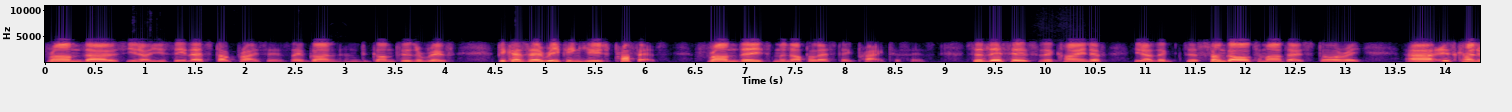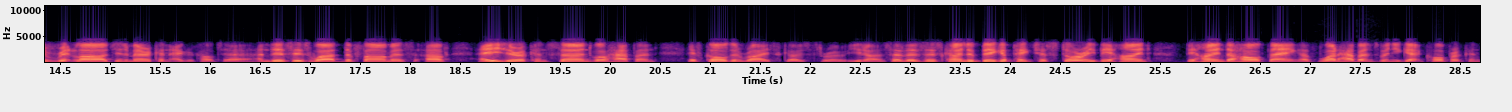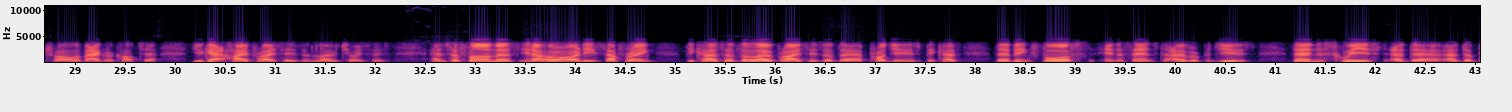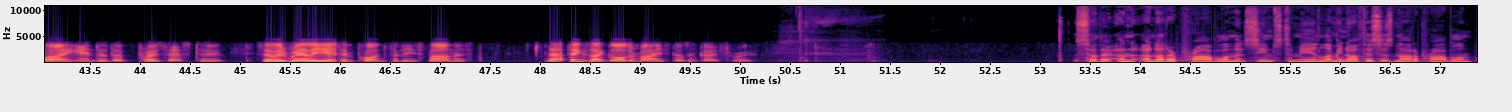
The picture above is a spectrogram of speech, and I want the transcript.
from those. You know, you see their stock prices; they've gone gone through the roof because they're reaping huge profits from these monopolistic practices. So this is the kind of you know the the Sun Gold tomato story uh, is kind of writ large in American agriculture, and this is what the farmers of Asia are concerned will happen if golden rice goes through. You know, so there's this kind of bigger picture story behind behind the whole thing of what happens when you get corporate control of agriculture. You get high prices and low choices, and so farmers, you know, who are already suffering because of the low prices of their produce because they're being forced, in a sense, to overproduce then squeezed at the at the buying end of the process too. So it really is important for these farmers that things like golden rice doesn't go through. So an, another problem, it seems to me, and let me know if this is not a problem,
